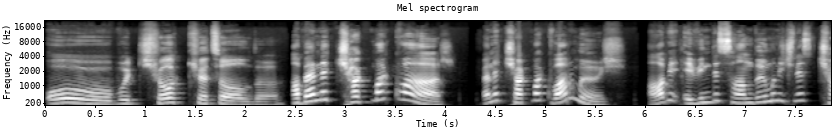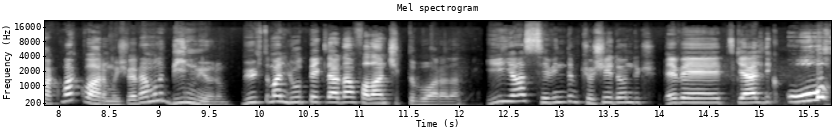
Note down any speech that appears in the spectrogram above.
Oo bu çok kötü oldu. Aa bende çakmak var. Bende çakmak varmış. Abi evinde sandığımın içine çakmak varmış ve ben bunu bilmiyorum. Büyük ihtimal loot bag'lerden falan çıktı bu arada. İyi ya sevindim köşeye döndük. Evet geldik. Oh!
